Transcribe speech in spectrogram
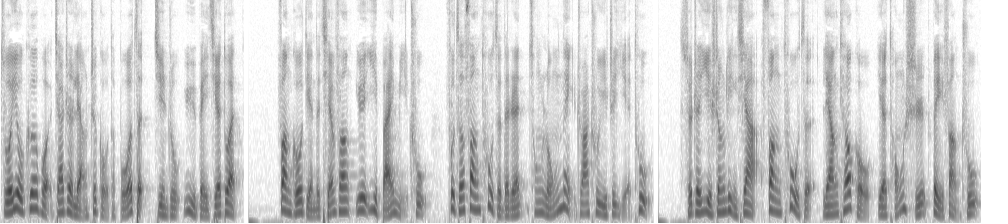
左右胳膊夹着两只狗的脖子，进入预备阶段。放狗点的前方约一百米处，负责放兔子的人从笼内抓出一只野兔。随着一声令下，放兔子，两条狗也同时被放出。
